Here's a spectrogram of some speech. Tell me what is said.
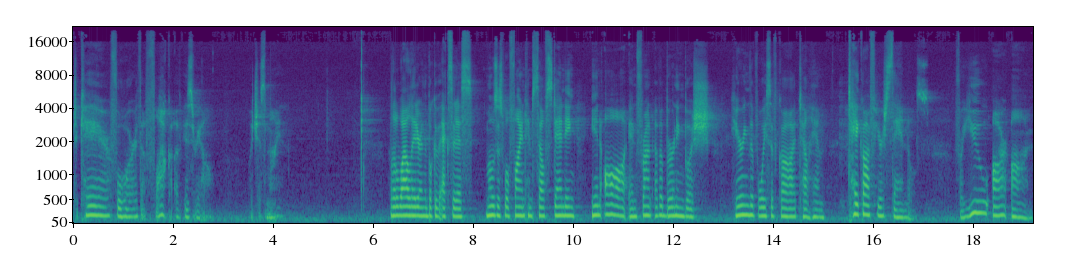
to care for the flock of Israel, which is mine. A little while later in the book of Exodus, Moses will find himself standing in awe in front of a burning bush, hearing the voice of God tell him, Take off your sandals, for you are on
